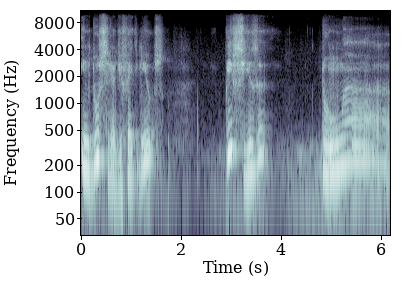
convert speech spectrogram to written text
indústria de fake news precisa de, uma,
